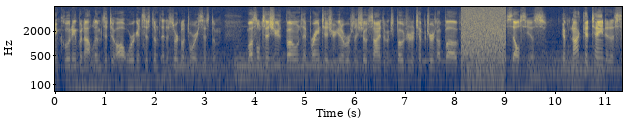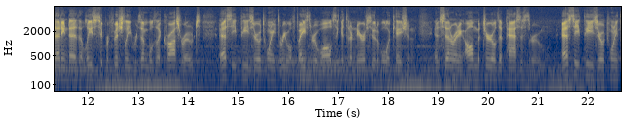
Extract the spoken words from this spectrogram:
including but not limited to all organ systems and the circulatory system. Muscle tissues, bones, and brain tissue universally show signs of exposure to temperatures above Celsius. If not contained in a setting that at least superficially resembles a crossroads, SCP-023 will phase through walls to get to the nearest suitable location, incinerating all materials it passes through. SCP-023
